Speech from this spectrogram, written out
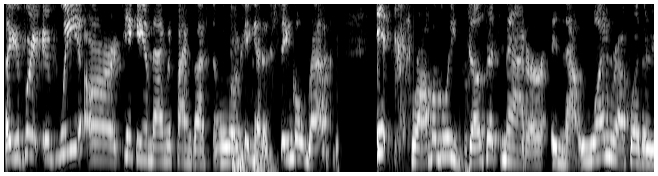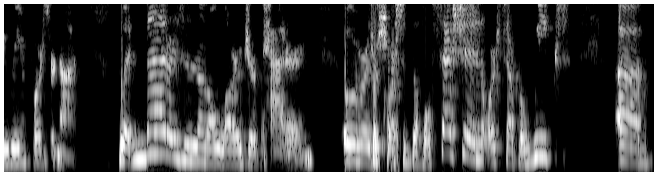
Like if we if we are taking a magnifying glass and we're looking at a single rep, it probably doesn't matter in that one rep whether you reinforce or not. What matters is in a larger pattern over the course of the whole session or several weeks. Um,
